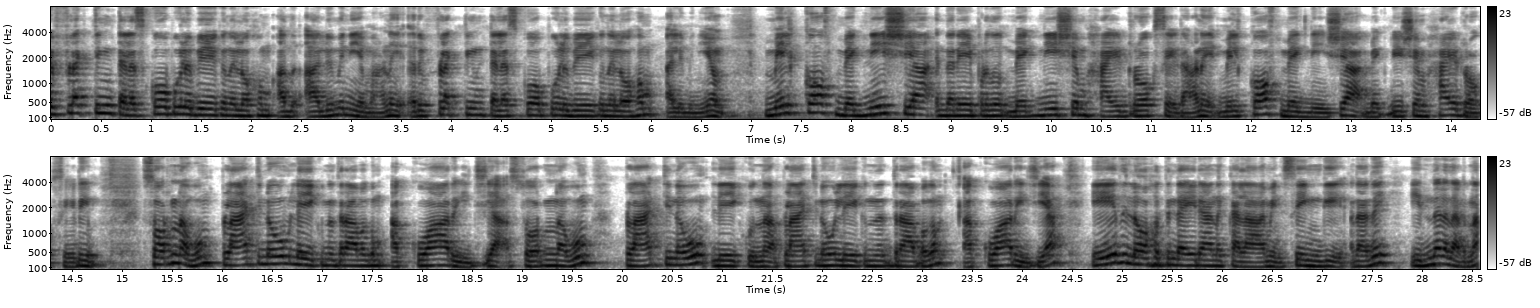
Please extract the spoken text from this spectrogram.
റിഫ്ലക്റ്റിംഗ് ടെലസ്കോപ്പുകൾ ഉപയോഗിക്കുന്ന ലോഹം അത് അലുമിനിയമാണ്. റിഫ്ലക്റ്റിംഗ് ടെലസ്കോപ്പുകൾ ഉപയോഗിക്കുന്ന ലോഹം അലുമിനിയം. മിൽക്ക് ഓഫ് മെഗ്നീഷ്യ എന്നറിയപ്പെടുന്നത് മെഗ്നീഷ്യം ഹൈഡ്രോക്സൈഡ് ആണ്. Milk of magnesia magnesium hydroxide സ്വർണവും പ്ലാറ്റിനവും ലയിക്കുന്ന ദ്രാവകം അക്വാറീജിയ സ്വർണവും പ്ലാറ്റിനവും ലയിക്കുന്ന പ്ലാറ്റിനവും ലയിക്കുന്ന ദ്രാവകം അക്വാറീജിയ ഏത് ലോഹത്തിന്റെ അയിരാണ് കലാമിൻ? സിങ്ക് അതായത് ഇന്നലെ നടന്ന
